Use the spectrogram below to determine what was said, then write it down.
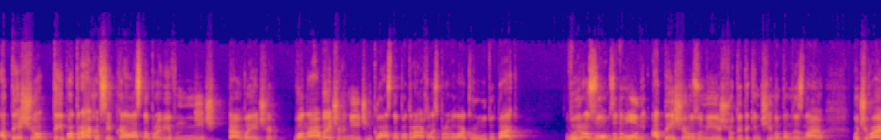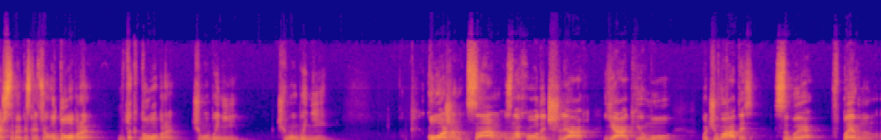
А те, що ти потрахався, класно провів ніч та вечір, вона вечір, ніч і класно потрахалась, провела круто, так? Ви разом задоволені, а ти ще розумієш, що ти таким чином, там не знаю, почуваєш себе після цього добре? Ну так добре. Чому би ні? Чому би ні? Кожен сам знаходить шлях, як йому почуватись себе впевнено.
